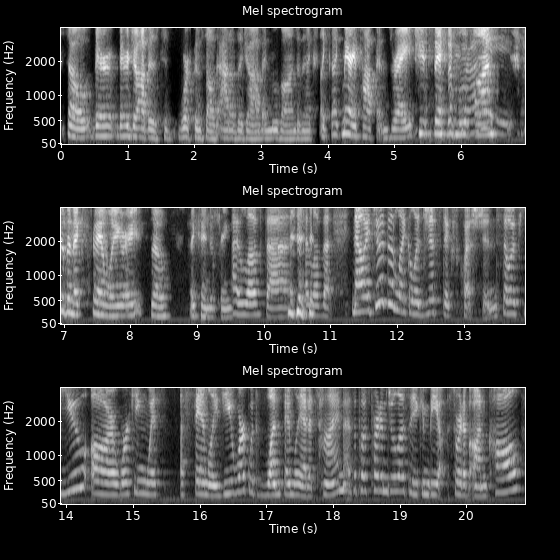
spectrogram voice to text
So their their job is to work themselves out of the job and move on to the next, like like Mary Poppins, right? She's there to move right. on to the next family, right? So that kind of thing. I love that. I love that. Now I do have a, like a logistics question. So if you are working with a family, do you work with one family at a time as a postpartum doula so you can be sort of on call,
